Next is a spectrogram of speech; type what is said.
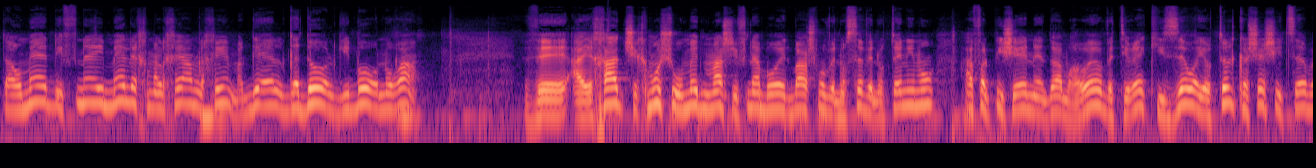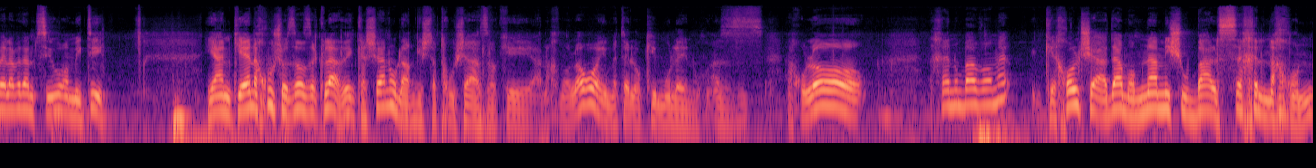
אתה עומד לפני מלך מלכי המלכים, מי גדול, גיבור, נורא. והאחד שכמו שהוא עומד ממש לפני הבורא את בר שמו ונושא ונותן עמו, אף על פי שאין אדם רואה, ותראה כי זהו היותר קשה שיצייר באליו אדם ציור אמיתי. יען, כי אין החוש עוזר זה כלל, קשה לנו להרגיש את התחושה הזו, כי אנחנו לא רואים את אלוקים מולנו, אז אנחנו לא... לכן הוא בא ואומר, ככל שהאדם, אמנם מישהו בעל שכל נכון,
